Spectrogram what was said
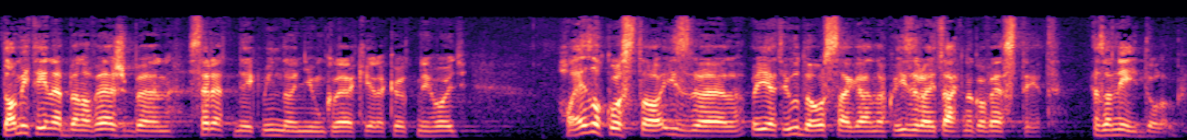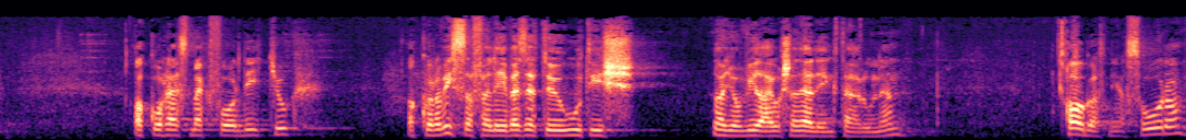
de amit én ebben a versben szeretnék mindannyiunk lelkére kötni, hogy ha ez okozta Izrael, vagy illetve Juda országának, a izraelitáknak a vesztét, ez a négy dolog, akkor ha ezt megfordítjuk, akkor a visszafelé vezető út is nagyon világosan elénk tárul, nem? Hallgatni a szóra,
